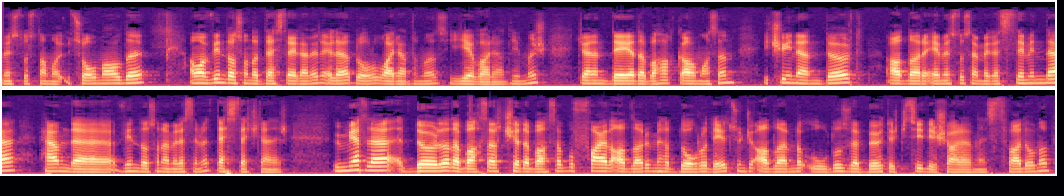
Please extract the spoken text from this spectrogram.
MS-DOS-da amma 3 olmalıdır. Amma Windows-da dəstəklənir. Elə doğru variantımız Y variantıymış. Gəlin D-yə də baxaq qalmasın. 2 ilə 4 adları MS-DOS əməliyyat sistemində, həm də Windows-un əməliyyat sistemində dəstəklənir. Ümumiyyətlə 4-də də baxsaq, 2-yə də baxsaq, bu fayl adları ümumiyyətlə doğru deyil, çünki adlarında ulduz və böyükdür, kiçikdir işarələrindən istifadə olunub.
